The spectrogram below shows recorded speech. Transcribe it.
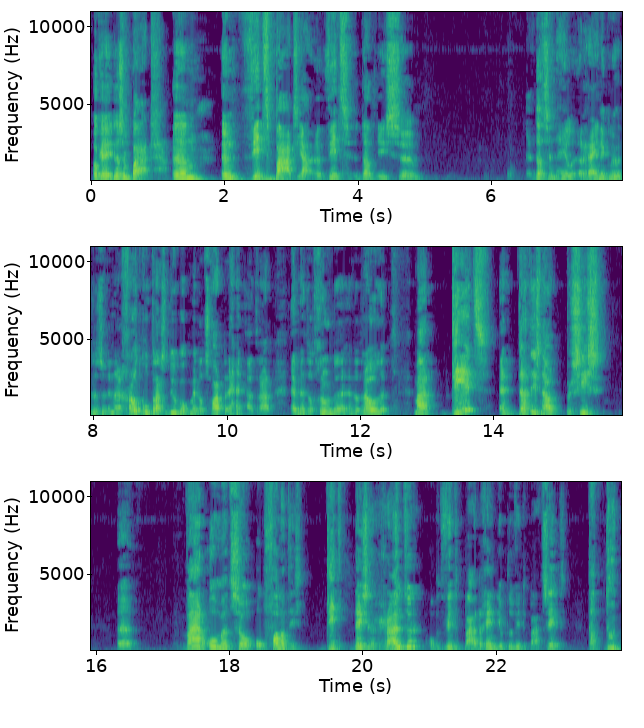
Oké, dat is een paard. Um, een wit paard, ja, wit, dat is, dat is een hele reine kleur. Dat is een, groot contrast natuurlijk ook met dat zwarte, uiteraard, en met dat groene en dat rode. Maar dit, en dat is nou precies uh, waarom het zo opvallend is dit, deze ruiter op het witte paard, degene die op het witte paard zit, dat doet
